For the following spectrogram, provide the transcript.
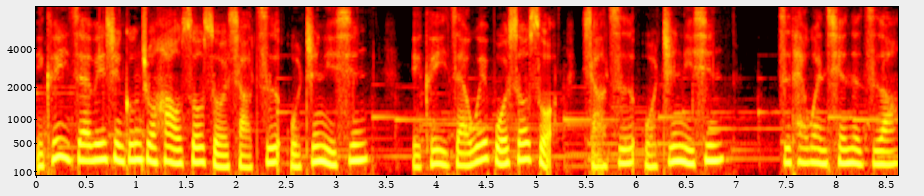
你可以在微信公众号搜索“小资我知你心”，也可以在微博搜索“小资我知你心”，姿态万千的“资”哦。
